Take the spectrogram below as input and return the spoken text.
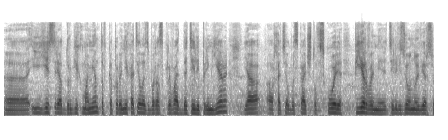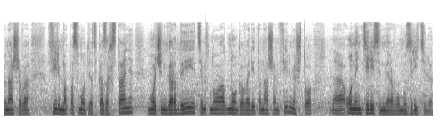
Э, и есть ряд других моментов, которые не хотелось бы раскрывать до телепремьеры. Я э, хотел бы сказать, что вскоре первыми телевизионную версию нашего фильма посмотрят в Казахстане. Мы очень горды этим. Но одно говорит о нашем фильме, что э, он интересен мировому зрителю.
